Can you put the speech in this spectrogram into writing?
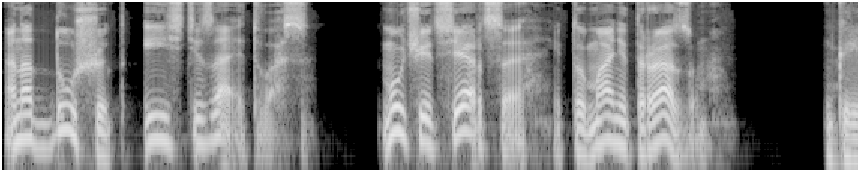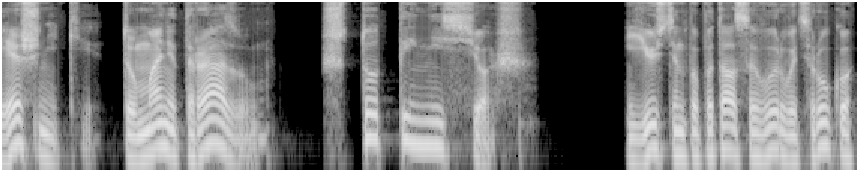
Она душит и истязает вас, мучает сердце и туманит разум». «Грешники? Туманит разум? Что ты несешь?» Юстин попытался вырвать руку,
